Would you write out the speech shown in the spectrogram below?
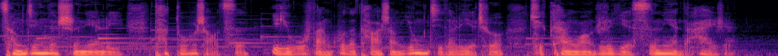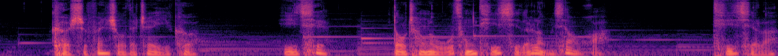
曾经的十年里，他多少次义无反顾的踏上拥挤的列车去看望日夜思念的爱人，可是分手的这一刻，一切都成了无从提起的冷笑话，提起了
